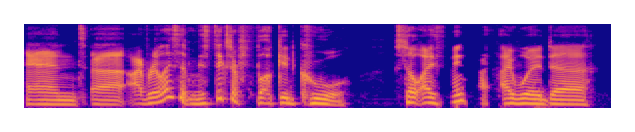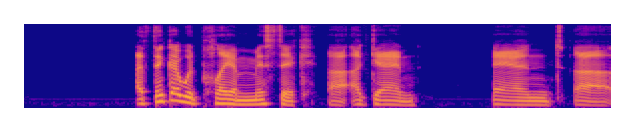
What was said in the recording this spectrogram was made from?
and uh, I realized that mystics are fucking cool. So I think I would, uh, I think I would play a mystic uh, again, and uh,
